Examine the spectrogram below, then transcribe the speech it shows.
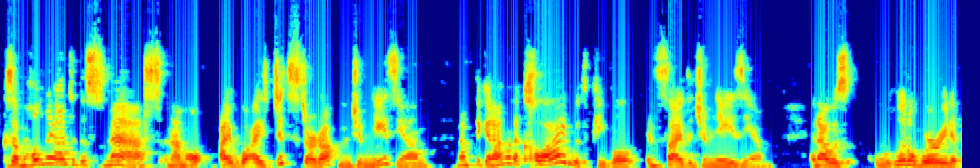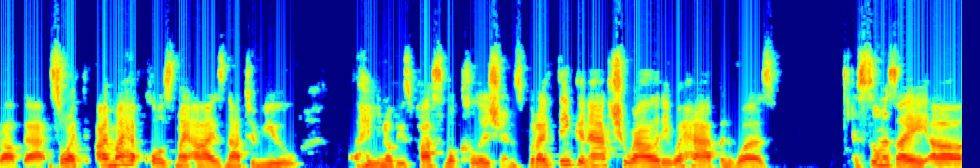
because I'm holding on to this mass and I'm I, I did start off in the gymnasium and I'm thinking I'm going to collide with people inside the gymnasium. And I was a little worried about that. So I I might have closed my eyes not to view you know these possible collisions. But I think in actuality what happened was as soon as I uh,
